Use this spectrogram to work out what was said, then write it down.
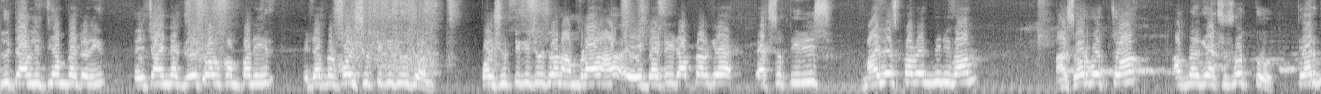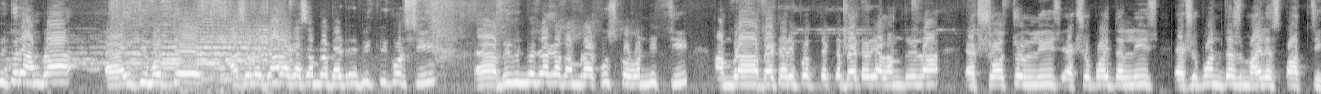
দুইটা লিথিয়াম ব্যাটারি এই চাইনা গ্রেট ওয়াল কোম্পানির এটা আপনার পঁয়ষট্টি কেজি ওজন। পঁয়ষট্টি কেজি ওজন, আমরা এই ব্যাটারিটা আপনাকে একশো তিরিশ মাইলেজ পাবেন মিনিমাম আর সর্বোচ্চ আপনাকে একশো সত্তর। এর ভিতরে আমরা ইতিমধ্যে আসলে যারা কাছে আমরা ব্যাটারি বিক্রি করছি বিভিন্ন জায়গাতে আমরা খোঁজখবর নিচ্ছি। আমরা ব্যাটারি, প্রত্যেকটা ব্যাটারি আলহামদুলিল্লাহ একশো চল্লিশ, একশো পঁয়তাল্লিশ, একশো পঞ্চাশ মাইলেজ পাচ্ছি।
